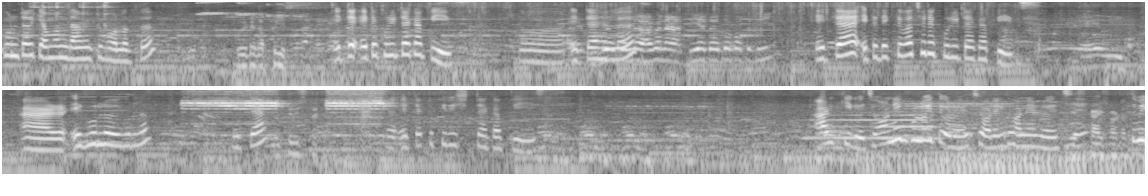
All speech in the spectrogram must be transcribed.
কোনটার কেমন দাম একটু বলো তো? কুড়ি টাকা পিস এটা এটা কুড়ি টাকা পিস তো এটা হলো হবে না দিয়ে দাও তো কত দিই? এটা এটা দেখতে পাচ্ছ এটা কুড়ি টাকা পিস আর এগুলো এগুলো? এটা? এটা একটা তিরিশ টাকা পিস আর কি রয়েছে? অনেকগুলোই তো রয়েছে অনেক ধরনের রয়েছে। তুমি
